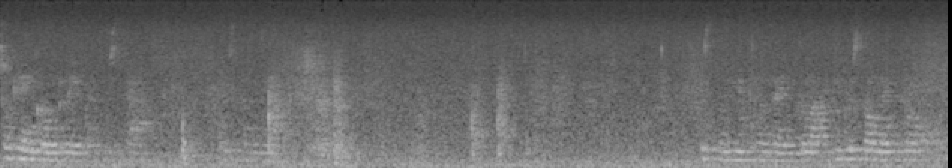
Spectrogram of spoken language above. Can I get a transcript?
so che è incompleta questa, questa mia, questo mio intervento, ma in questo momento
